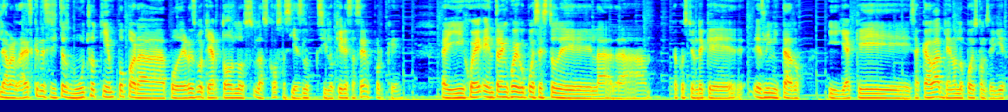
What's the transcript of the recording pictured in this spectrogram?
la verdad es que necesitas mucho tiempo para poder desbloquear todas las cosas si, es lo, si lo quieres hacer. Porque ahí entra en juego pues esto de la, la cuestión de que es limitado y ya que se acaba ya no lo puedes conseguir.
